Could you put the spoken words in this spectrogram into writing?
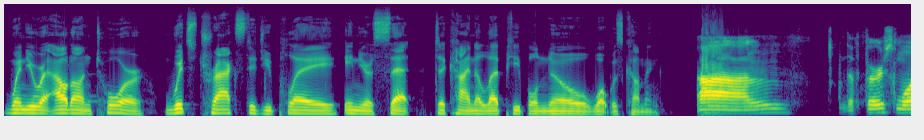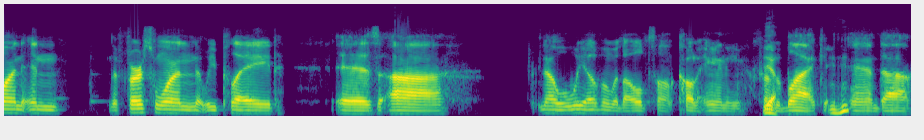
When you were out on tour, which tracks did you play in your set to kind of let people know what was coming? Um, the first one in the first one that we played is uh, no, we opened with an old song called Annie from Yeah. the Black, Mhm. and uh,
